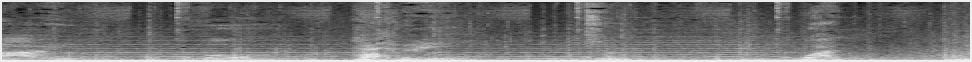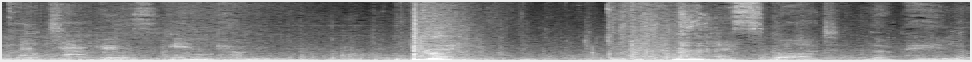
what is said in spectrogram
Five, four, three, two, one. Attackers incoming. Escort the payload.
